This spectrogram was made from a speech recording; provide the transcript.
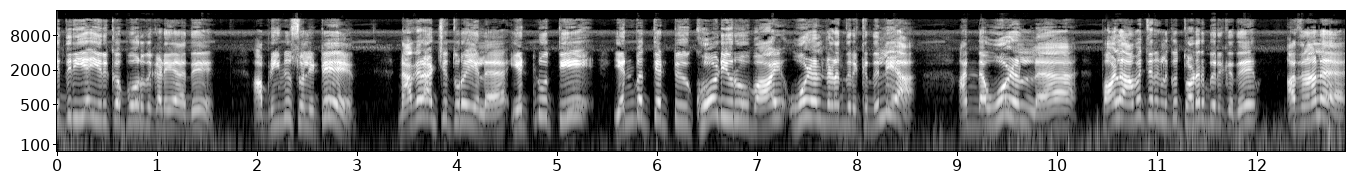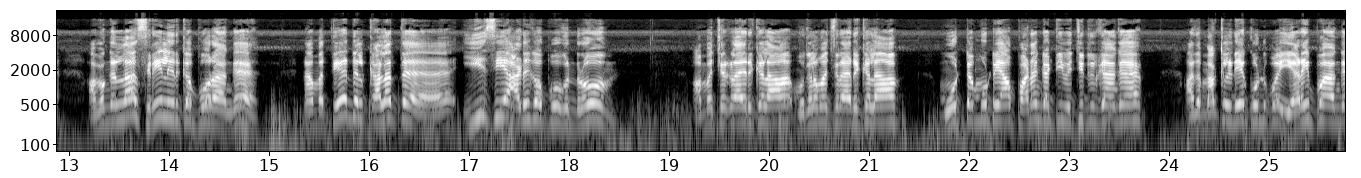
எதிரியே இருக்க போறது கிடையாது அப்படின்னு சொல்லிட்டு நகராட்சி துறையில எட்நூத்தி எண்பத்தெட்டு கோடி ரூபாய் ஊழல் நடந்திருக்குது இல்லையா? அந்த ஊழல்ல பல அமைச்சர்களுக்கு தொடர்பு இருக்குது. அதனால அவங்கெல்லாம் சிறையில் இருக்க போறாங்க. நம்ம தேர்தல் களத்தை ஈஸியாக அணுக போகின்றோம். அமைச்சர்களாக இருக்கலாம் முதலமைச்சராக இருக்கலாம் மூட்டை மூட்டையாக பணம் கட்டி வச்சிட்டு இருக்காங்க. அதை மக்களிடையே கொண்டு போய் இறைப்பாங்க.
